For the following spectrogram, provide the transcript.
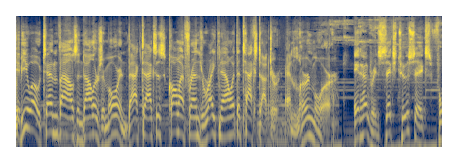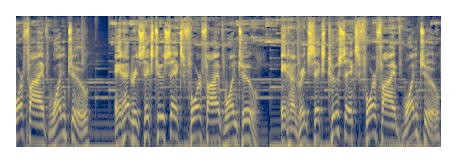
If you owe $10,000 or more in back taxes, call my friends right now at the Tax Doctor and learn more. 800 626 4512. 800 626 4512. 800 626 4512.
